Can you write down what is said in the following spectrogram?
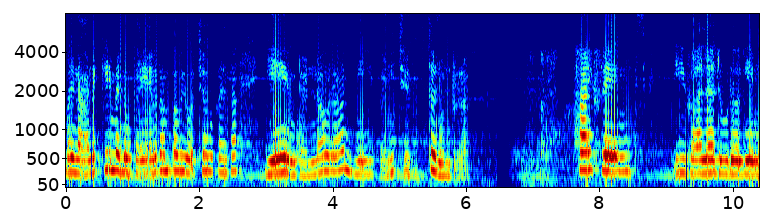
మరి నాన్నకి మరి నువ్వు గయ్యాల గంపవి వచ్చావు కదా. ఏమిటన్నావురా? నీ పని చెప్తానుండురా హాయ్ ఫ్రెండ్స్. ఇవాళ లూడో గేమ్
